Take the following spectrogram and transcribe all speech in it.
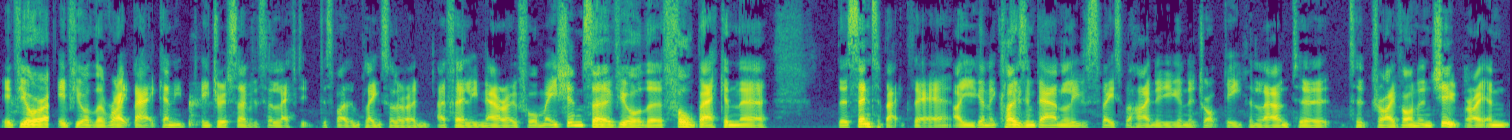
if you're if you're the right back and he, he drifts over to the left, despite them playing sort of a, a fairly narrow formation. So if you're the full back and the the centre back there, are you going to close him down and leave space behind? Or are you going to drop deep and allow him to to drive on and shoot? Right, and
